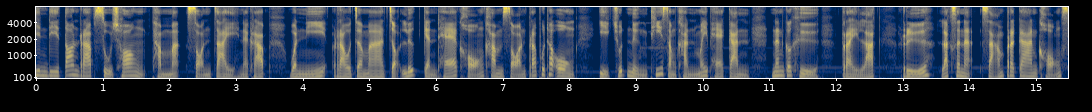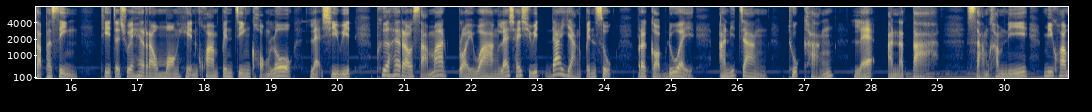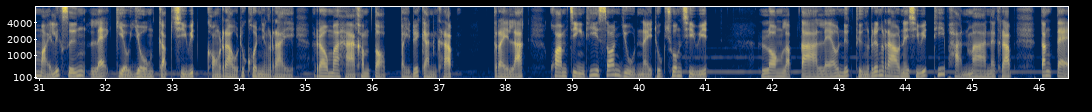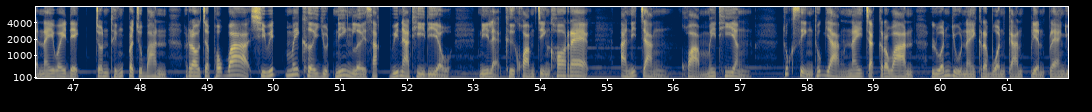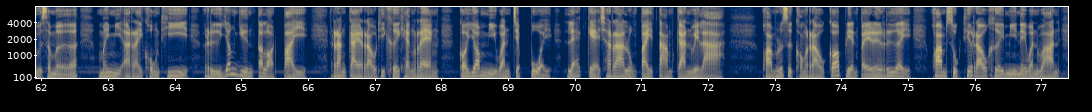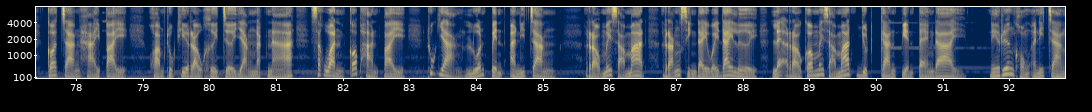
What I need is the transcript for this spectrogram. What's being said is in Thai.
ยินดีต้อนรับสู่ช่องธรรมะสอนใจนะครับ วันนี้เราจะมาเจาะลึกแก่นแท้ของคำสอนพระพุทธองค์ อีกชุดหนึ่งที่สำคัญไม่แพ้กัน นั่นก็คือ ไตรลักษณ์ หรือลักษณะ 3 ประการของสรรพสิ่ง ที่จะช่วยให้เรามองเห็นความเป็นจริงของโลกและชีวิต เพื่อให้เราสามารถปล่อยวางและใช้ชีวิตได้อย่างเป็นสุข ประกอบด้วยอนิจจัง ทุกขัง และอนัตตา สามคำนี้มีความหมายลึกซึ้งและเกี่ยวโยงกับชีวิตของเราทุกคนอย่างไร เรามาหาคำตอบไปด้วยกันครับ ไตรลักษณ์ ความจริงที่ซ่อนอยู่ในทุกช่วงชีวิต ลองหลับตาแล้วนึกถึงเรื่องราวในชีวิตที่ผ่านมานะครับ ตั้งแต่ในวัยเด็กจนถึงปัจจุบัน เราจะพบว่าชีวิตไม่เคยหยุดนิ่งเลยสักวินาทีเดียว นี่แหละคือความจริงข้อแรกอนิจจัง ความไม่เที่ยง ทุกสิ่งทุกอย่างในจักรวาล ล้วนอยู่ในกระบวนการเปลี่ยนแปลงอยู่เสมอ ไม่มีอะไรคงที่ หรือยั่งยืนตลอดไป ร่างกายเราที่เคยแข็งแรง ก็ย่อมมีวันเจ็บป่วย และแก่ชราลงไปตามกาลเวลาความรู้สึกของเราก็เปลี่ยนไปเรื่อยๆ ความสุขที่เราเคยมีในวันวานก็จางหายไป ความทุกข์ที่เราเคยเจออย่างหนักหนา สักวันก็ผ่านไป ทุกอย่างล้วนเป็นอนิจจัง เราไม่สามารถรั้งสิ่งใดไว้ได้เลย และเราก็ไม่สามารถหยุดการเปลี่ยนแปลงได้ ในเรื่องของอนิจจัง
